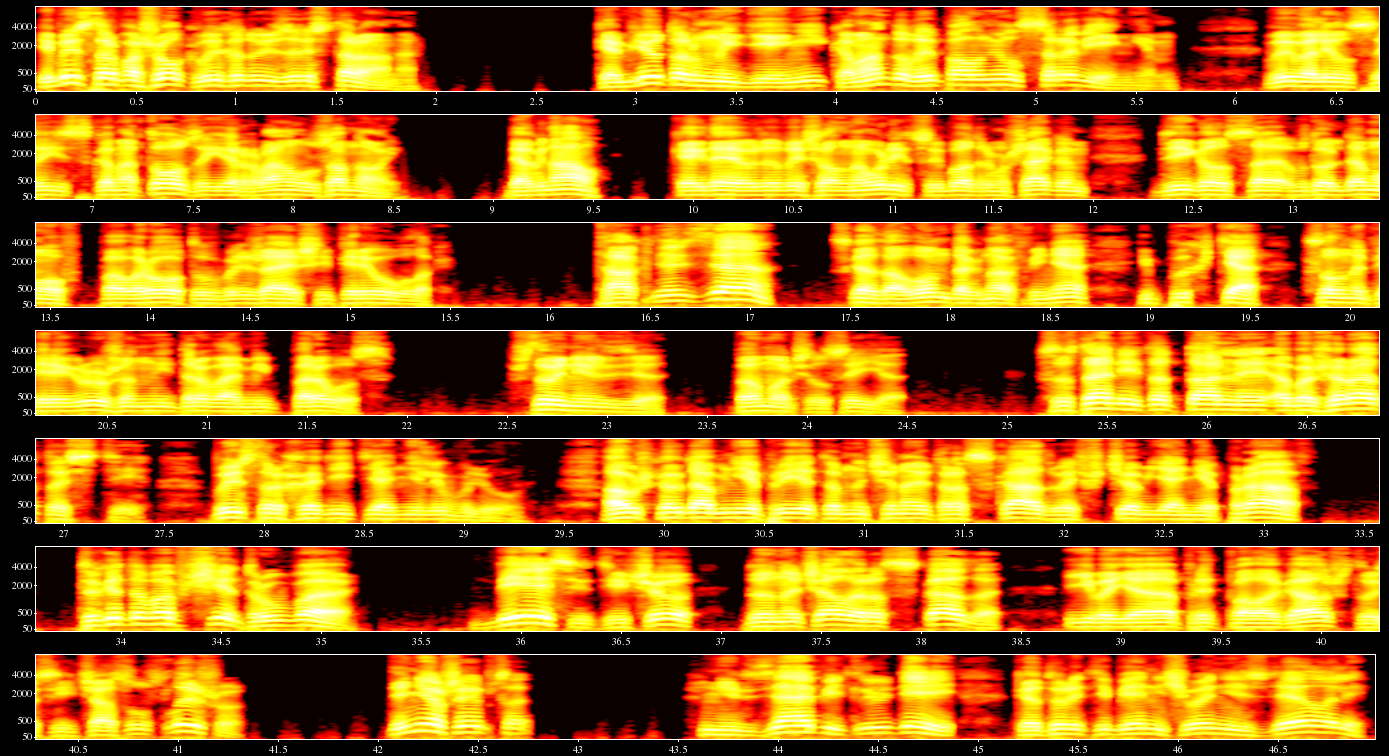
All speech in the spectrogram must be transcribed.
и быстро пошел к выходу из ресторана. Компьютерный гений команду выполнил с рвением, вывалился из коматоза и рванул за мной. Догнал, когда я уже вышел на улицу и бодрым шагом двигался вдоль домов к повороту в ближайший переулок. — Так нельзя! — сказал он, догнав меня и пыхтя, словно перегруженный дровами паровоз. — Что нельзя? — поморщился я. — В состоянии тотальной обожратости быстро ходить я не люблю. А уж когда мне при этом начинают рассказывать, в чем я не прав, так это вообще труба. Бесит еще до начала рассказа, ибо я предполагал, что сейчас услышу. Ты не ошибся. Нельзя бить людей, которые тебе ничего не сделали.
